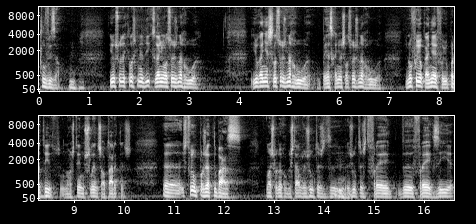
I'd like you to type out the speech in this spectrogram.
televisão. Uhum. Eu sou daqueles que ainda digo que ganham eleições na rua. E eu ganhei as eleições na rua. O PS ganhou as eleições na rua. E não fui eu que ganhei, foi o partido. Nós temos excelentes autarcas. Uh, isto foi um projeto de base. Nós primeiro conquistámos as juntas de, as juntas de, freg, de freguesia,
